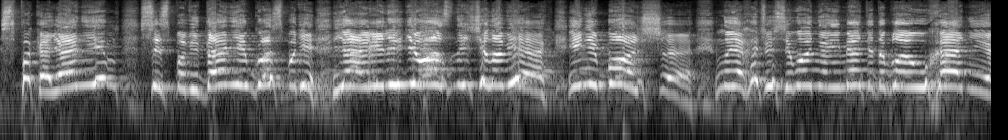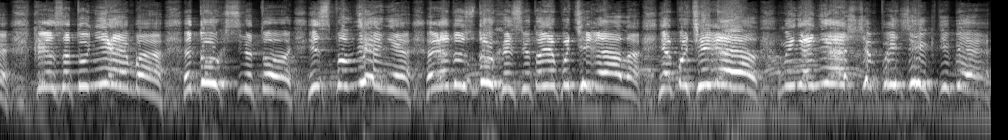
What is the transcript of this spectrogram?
С покаянием, с исповеданием, Господи, я религиозный человек и не больше. Но я хочу сегодня иметь это благоухание, красоту неба, Дух Святой, исполнение, радость Духа Святой. Я потерял потеряла, я потерял, меня не с чем прийти к тебе,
